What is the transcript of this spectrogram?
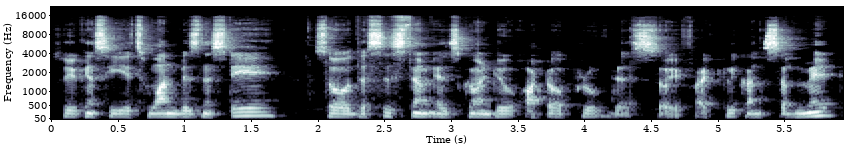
So you can see it's one business day. So the system is going to auto approve this. So if I click on submit,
